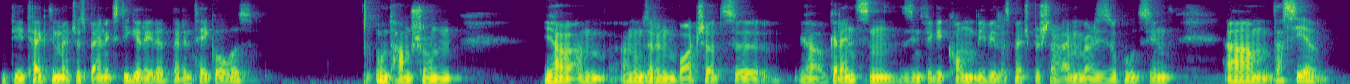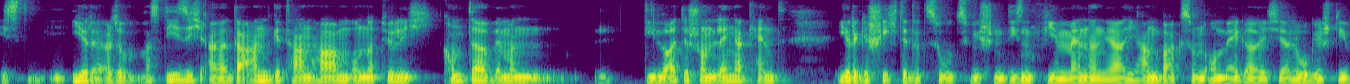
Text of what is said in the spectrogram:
die Tag Team Matches bei NXT geredet, bei den Takeovers und haben schon ja, an, an unseren Wortschatz, äh, ja, Grenzen sind wir gekommen, wie wir das Match beschreiben, weil sie so gut sind. Ähm, das hier ist ihre, also was die sich äh, da angetan haben und natürlich kommt da, wenn man die Leute schon länger kennt, ihre Geschichte dazu zwischen diesen vier Männern, ja, Young Bucks und Omega ist ja logisch, die,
